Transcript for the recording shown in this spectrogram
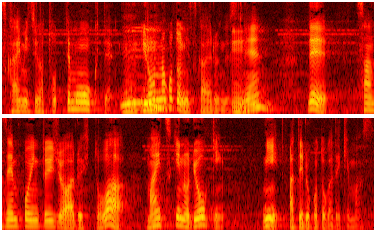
使い道がとっても多くて、ん。いろんなことに使えるんですね。で3000ポイント以上ある人は毎月の料金に当てることができます。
